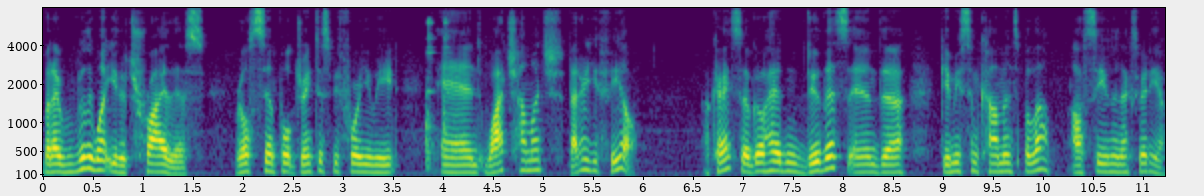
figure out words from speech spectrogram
But I really want you to try this. Real simple. Drink this before you eat and watch how much better you feel. Okay, so go ahead and do this and uh, give me some comments below. I'll see you in the next video.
